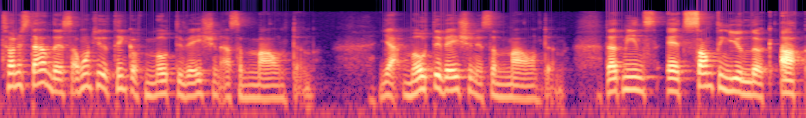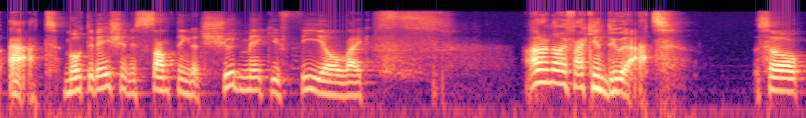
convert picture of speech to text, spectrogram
to understand this, I want you to think of motivation as a mountain. Yeah, motivation is a mountain. That means it's something you look up at. Motivation is something that should make you feel like, I don't know if I can do that. So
